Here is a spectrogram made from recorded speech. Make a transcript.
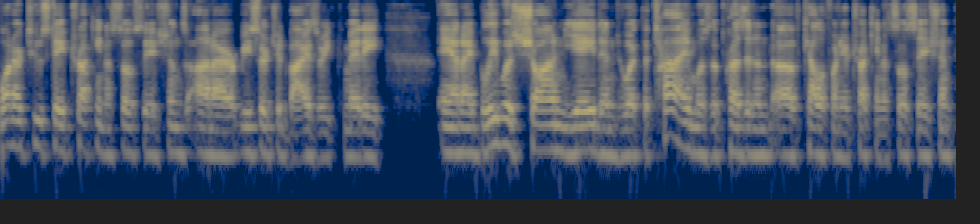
one or two state trucking associations on our research advisory committee. And I believe it was Shawn Yadon, who at the time was the president of California Trucking Association.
